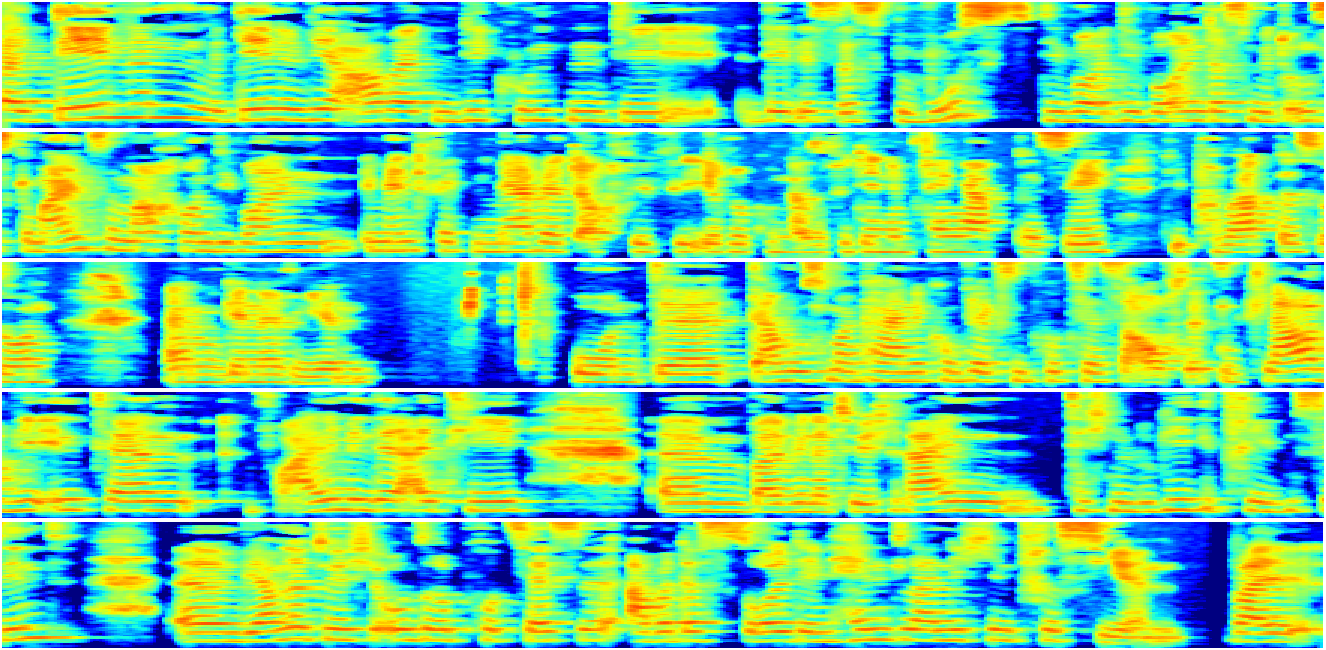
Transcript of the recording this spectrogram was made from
bei denen, mit denen wir arbeiten, die Kunden, die, denen ist das bewusst, die, die wollen das mit uns gemeinsam machen und die wollen im Endeffekt einen Mehrwert auch für, für ihre Kunden, also für den Empfänger per se, die Privatperson, ähm, generieren. Und äh, da muss man keine komplexen Prozesse aufsetzen. Klar, wir intern, vor allem in der IT, ähm, weil wir natürlich rein technologiegetrieben sind, äh, wir haben natürlich unsere Prozesse, aber das soll den Händler nicht interessieren, weil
